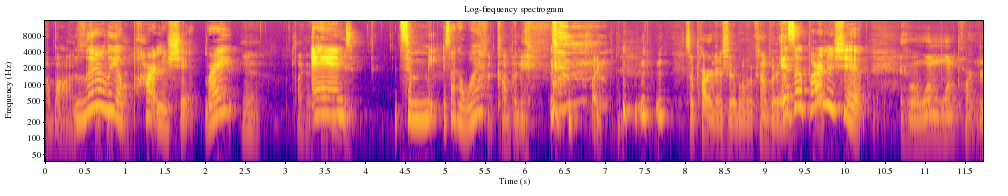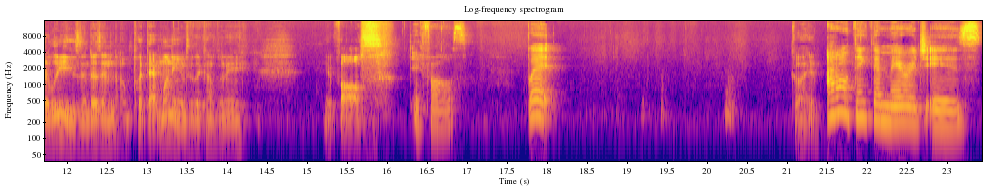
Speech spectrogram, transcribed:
A bond. literally a partnership, right? yeah. It's like a And company. to me, it's like a what? a company. it's a partnership of a company. It's a partnership. and when one one partner leaves and doesn't put that money into the company, it falls. It falls. But Go ahead. I don't think that marriage is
